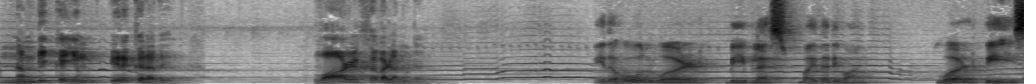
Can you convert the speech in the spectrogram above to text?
நம்பிக்கையும் இருக்கிறது வாழ்க வளமுடன் May the whole world be blessed by the divine. World Peace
